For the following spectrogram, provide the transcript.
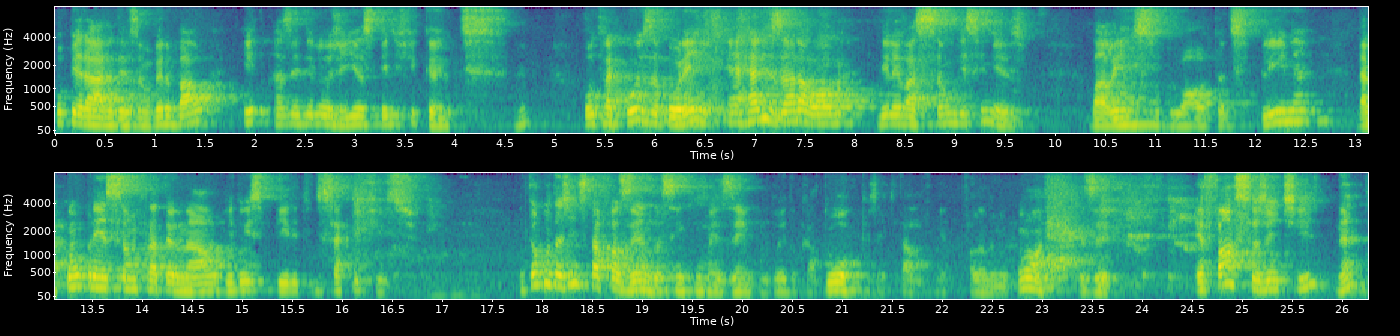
operar a adesão verbal e as ideologias edificantes. Né? Outra coisa, porém, é realizar a obra de elevação de si mesmo, valendo-se do alta disciplina, da compreensão fraternal e do espírito de sacrifício. Então, quando a gente está fazendo assim, como exemplo do educador, que a gente está falando no conto, quer dizer, é fácil a gente né,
